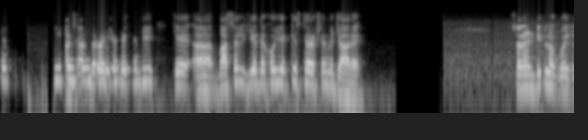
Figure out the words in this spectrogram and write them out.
से अच्छा जरा ये देखें जी कि बासिल ये देखो ये किस डायरेक्शन में जा रहा है? सर एंटी क्लॉकवाइज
